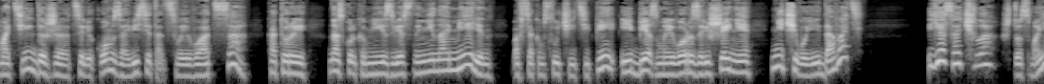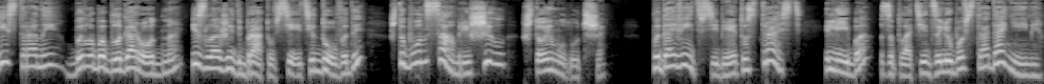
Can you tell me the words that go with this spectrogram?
Матильда же целиком зависит от своего отца, который, насколько мне известно, не намерен, во всяком случае теперь и без моего разрешения, ничего ей давать, я сочла, что с моей стороны было бы благородно изложить брату все эти доводы, чтобы он сам решил, что ему лучше — подавить в себе эту страсть, либо заплатить за любовь страданиями.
